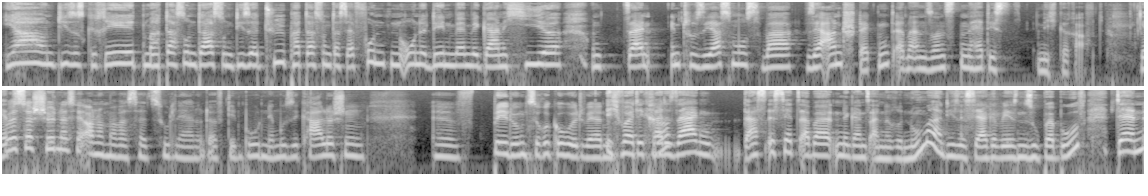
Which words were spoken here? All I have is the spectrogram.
ja, und dieses Gerät macht das und das und dieser Typ hat das und das erfunden, ohne den wären wir gar nicht hier. Und sein Enthusiasmus war sehr ansteckend, aber ansonsten hätte ich es nicht gerafft. Aber Jetzt es ist doch schön, dass wir auch noch mal was dazulernen und auf den Boden der musikalischen äh, Bildung zurückgeholt werden. Ich wollte gerade Ja? sagen, das ist jetzt aber eine ganz andere Nummer dieses Jahr gewesen, Superbooth, denn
